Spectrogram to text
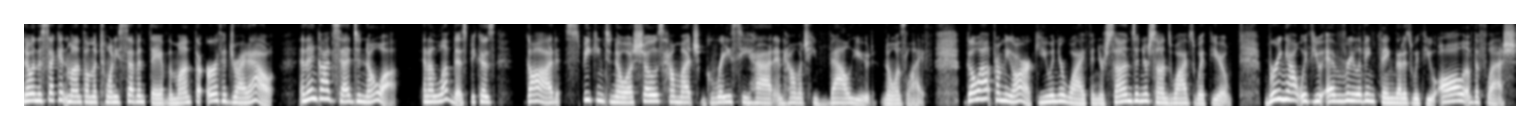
Now, in the second month, on the 27th day of the month, the earth had dried out. And then God said to Noah, and I love this because God speaking to Noah shows how much grace he had and how much he valued Noah's life. Go out from the ark, you and your wife, and your sons and your sons' wives with you. Bring out with you every living thing that is with you, all of the flesh,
